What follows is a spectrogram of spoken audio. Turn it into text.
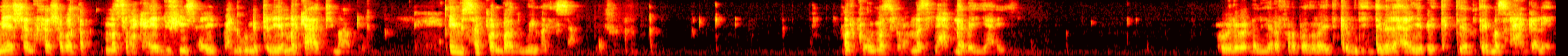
meeshan khashabada masraxa ee dushiisa ay wax lagu matalaya marka aad timaado imise fan baad ugu imanaysaa marka uu masraxu maslax dhaba yahay oo weliba dhalinyaro fara badan oo ay ka mid yihiin dabadaha ayabay tagteen intay masraxa galeen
